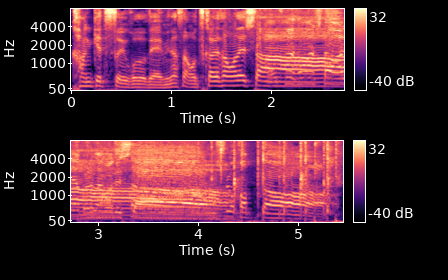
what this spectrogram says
完結ということで、皆さんお疲れ様でした。お疲れ様でした。ありがとうございました。面白かった。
